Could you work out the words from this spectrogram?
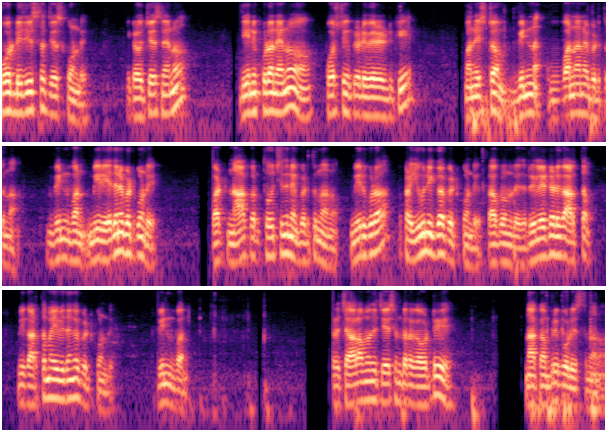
ఫోర్ డిజిట్స్తో చేసుకోండి. ఇక్కడ వచ్చేసి నేను దీనికి కూడా నేను పోస్టింగ్ పీరియడ్ వేరియడ్కి మన ఇష్టం విన్ వన్ అనే పెడుతున్నా. విన్ వన్ మీరు ఏదైనా పెట్టుకోండి. బట్ నాకు తోచింది నేను పెడుతున్నాను. మీరు కూడా అక్కడ యూనిక్గా పెట్టుకోండి. ప్రాబ్లం లేదు. రిలేటెడ్గా అర్థం. మీకు అర్థమయ్యే విధంగా పెట్టుకోండి. విన్ వన్ ఇక్కడ చాలామంది చేసి ఉంటారు కాబట్టి నా కంపెనీ కోడ్ ఇస్తున్నాను.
